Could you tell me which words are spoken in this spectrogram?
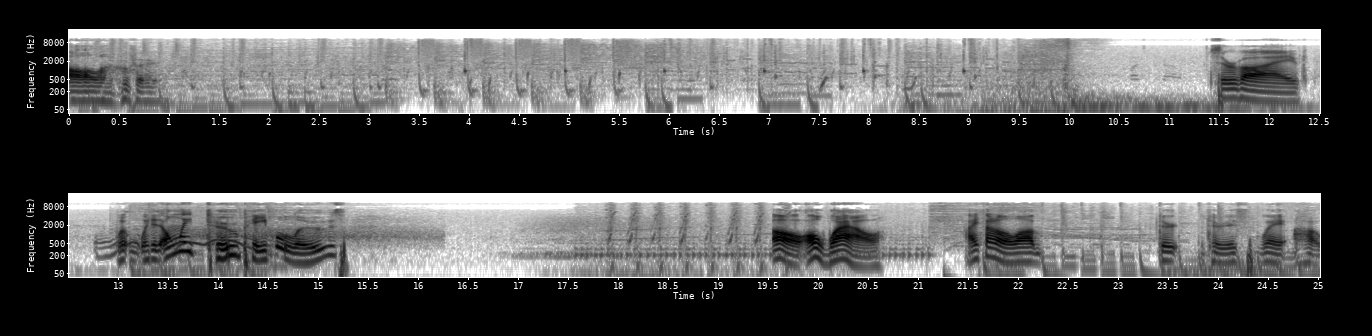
all over. Survived. What, what, did only two people lose? Oh, oh wow. I thought a lot... There, there is... Wait, uh,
